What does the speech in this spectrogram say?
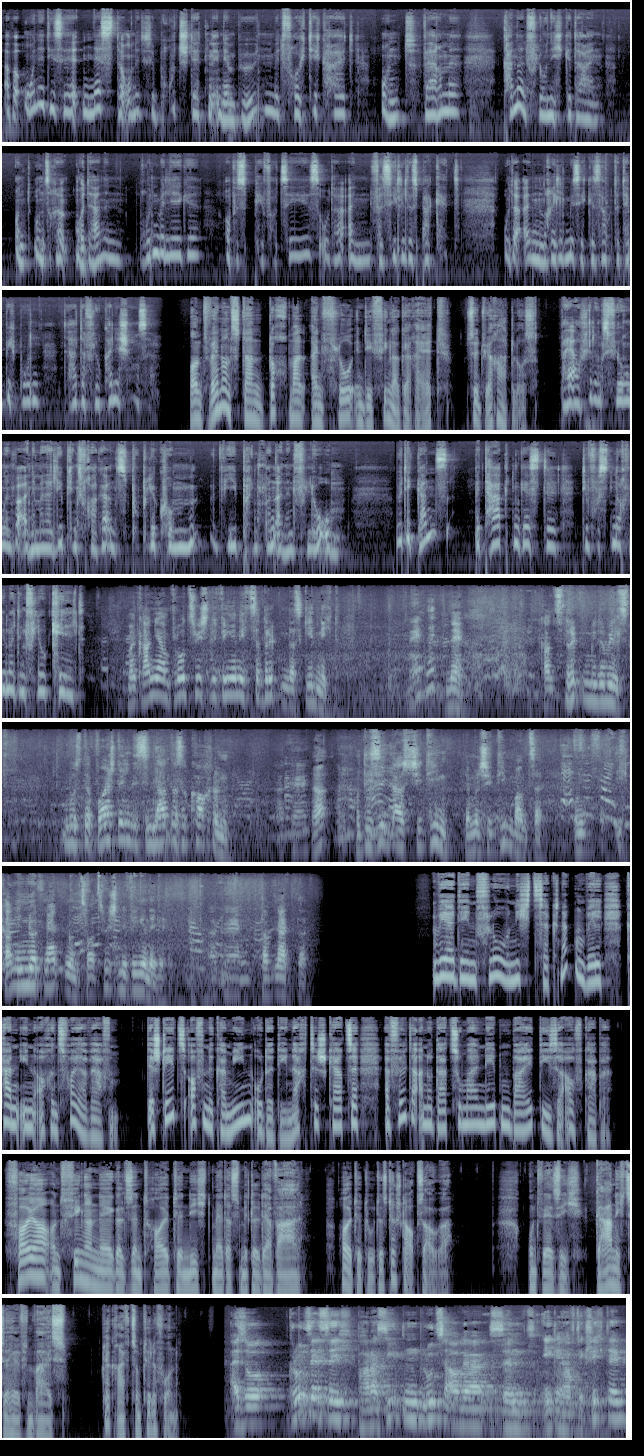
Aber ohne diese Nester, ohne diese Brutstätten in den Böden mit Feuchtigkeit und Wärme kann ein Floh nicht gedeihen. Und unsere modernen Bodenbelege, ob es PVC ist oder ein versiegeltes Parkett oder ein regelmäßig gesaugter Teppichboden, da hat der Floh keine Chance. Und wenn uns dann doch mal ein Floh in die Finger gerät, sind wir ratlos. Bei Ausstellungsführungen war eine meiner Lieblingsfragen ans Publikum, wie bringt man einen Floh um? Nur die ganz betagten Gäste, die wussten auch, wie man den Floh killt. Man kann ja am Floh zwischen die Finger nicht zerdrücken, das geht nicht. Nee? Nee. Kannst drücken, wie du willst. Du musst dir vorstellen, das sind lauter so Kacheln. Okay. Ja? Und die sind aus Chitin. Die haben einen Chitinpanzer. Und ich kann ihn nur knacken, und zwar zwischen die Fingernägel. Okay. Da knackt er. Wer den Floh nicht zerknacken will, kann ihn auch ins Feuer werfen. Der stets offene Kamin oder die Nachttischkerze erfüllte anno dazumal nebenbei diese Aufgabe. Feuer und Fingernägel sind heute nicht mehr das Mittel der Wahl. Heute tut es der Staubsauger. Und wer sich gar nicht zu helfen weiß, der greift zum Telefon. Also grundsätzlich, Parasiten, Blutsauger sind ekelhafte Geschichte,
